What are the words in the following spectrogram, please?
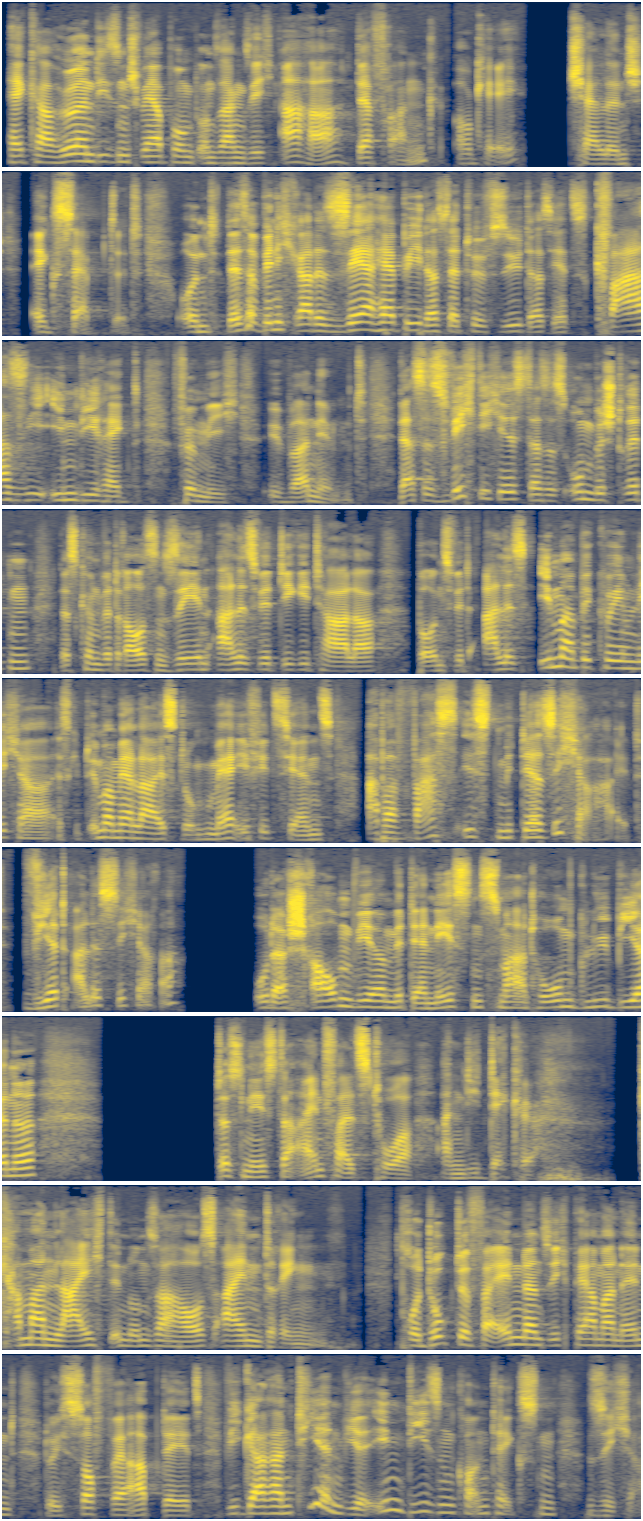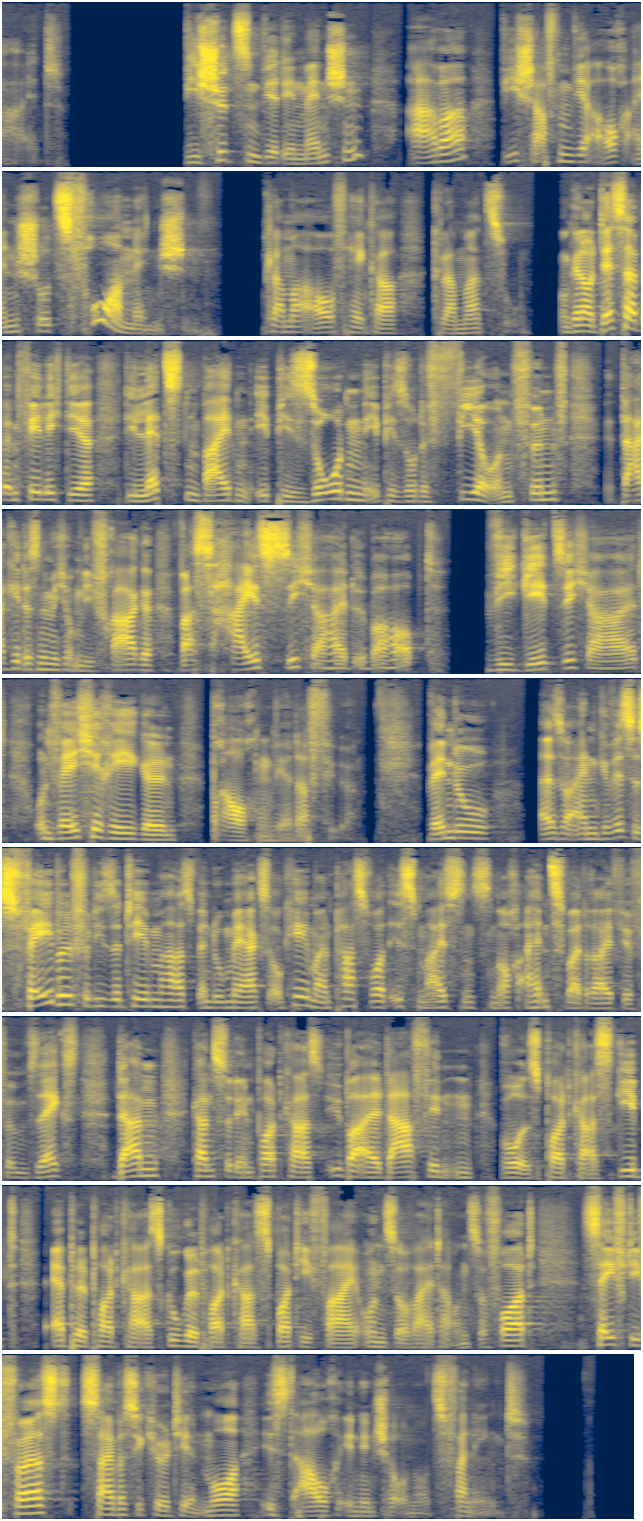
Hacker hören diesen Schwerpunkt und sagen sich, aha, der Frank, okay, Challenge accepted. Und deshalb bin ich gerade sehr happy, dass der TÜV Süd das jetzt quasi indirekt für mich übernimmt. Dass es wichtig ist, das ist unbestritten, das können wir draußen sehen, alles wird digitaler, bei uns wird alles immer bequemlicher, es gibt immer mehr Leistung, mehr Effizienz, aber was ist mit der Sicherheit? Wird alles sicherer? Oder schrauben wir mit der nächsten Smart Home Glühbirne das nächste Einfallstor an die Decke? Kann man leicht in unser Haus eindringen. Produkte verändern sich permanent durch Software-Updates. Wie garantieren wir in diesen Kontexten Sicherheit? Wie schützen wir den Menschen? Aber wie schaffen wir auch einen Schutz vor Menschen? Klammer auf, Hacker, Klammer zu. Und genau deshalb empfehle ich dir die letzten beiden Episoden, Episode 4 und 5. Da geht es nämlich um die Frage, was heißt Sicherheit überhaupt? Wie geht Sicherheit und welche Regeln brauchen wir dafür? Wenn du also ein gewisses Fable für diese Themen hast, wenn du merkst, okay, mein Passwort ist meistens noch 1, 2, 3, 4, 5, 6, dann kannst du den Podcast überall da finden, wo es Podcasts gibt. Apple Podcasts, Google Podcasts, Spotify und so weiter und so fort. Safety First, Cybersecurity and More ist auch in den Show Notes verlinkt.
